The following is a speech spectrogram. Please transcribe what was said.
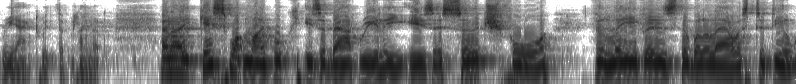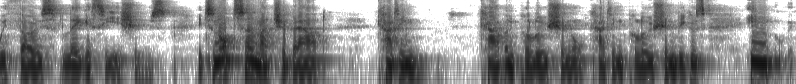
react with the planet. And I guess what my book is about really is a search for the levers that will allow us to deal with those legacy issues. It's not so much about cutting carbon pollution or cutting pollution because in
